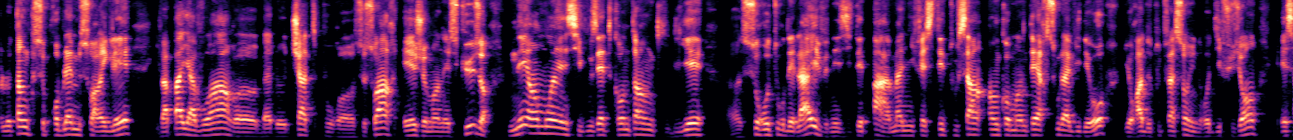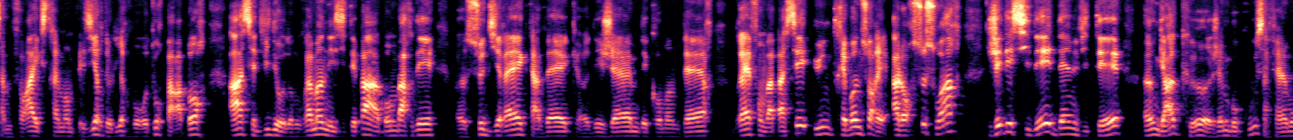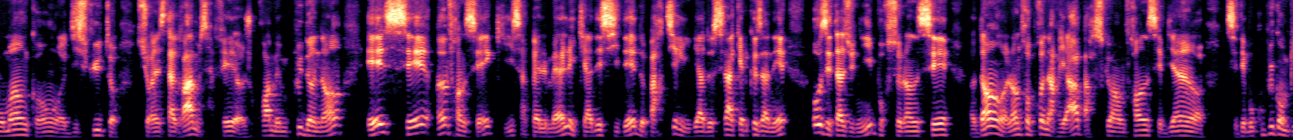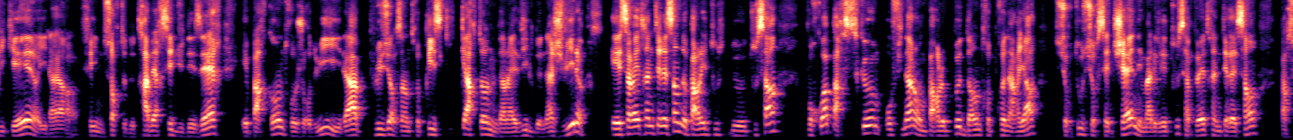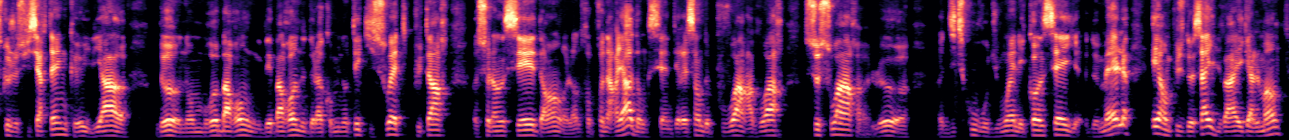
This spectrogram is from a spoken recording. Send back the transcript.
le temps que ce problème soit réglé, il ne va pas y avoir euh, ben, le chat pour euh, ce soir et je m'en excuse. Néanmoins, si vous êtes content qu'il y ait ce retour des lives, n'hésitez pas à manifester tout ça en commentaire sous la vidéo. Il y aura de toute façon une rediffusion et ça me fera extrêmement plaisir de lire vos retours par rapport à cette vidéo. Donc vraiment, n'hésitez pas à bombarder euh, ce direct avec euh, des j'aime, des commentaires. Bref, on va passer une très bonne soirée. Alors ce soir, j'ai décidé d'inviter un gars que j'aime beaucoup. Ça fait un moment qu'on euh, discute sur Instagram. Ça fait, je crois, même plus d'un an. Et c'est un Français qui s'appelle Mel et qui a décidé de partir il y a de cela quelques années aux États-Unis pour se lancer dans l'entrepreneuriat parce qu'en France, eh bien, c'était beaucoup plus compliqué. Il a fait une sorte de traversée du désert et par contre, aujourd'hui, il a plusieurs entreprises qui cartonnent dans la ville de Nashville et ça va être intéressant de parler de tout ça. Pourquoi? Parce qu'au final, on parle peu d'entrepreneuriat, surtout sur cette chaîne, et malgré tout, ça peut être intéressant parce que je suis certain qu'il y a de nombreux barons ou des baronnes de la communauté qui souhaitent plus tard euh, se lancer dans l'entrepreneuriat. Donc, c'est intéressant de pouvoir avoir ce soir le euh, discours ou du moins les conseils de Mel. Et en plus de ça, il va également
